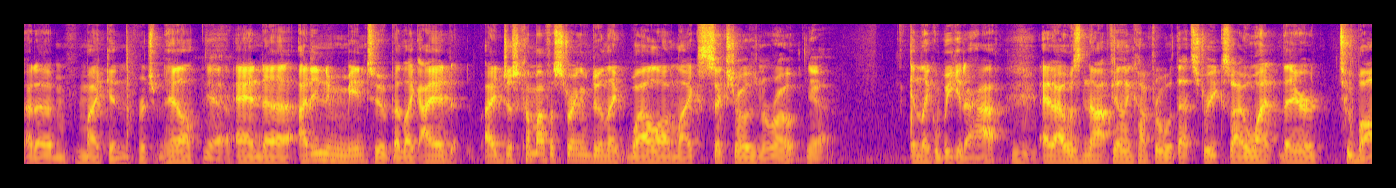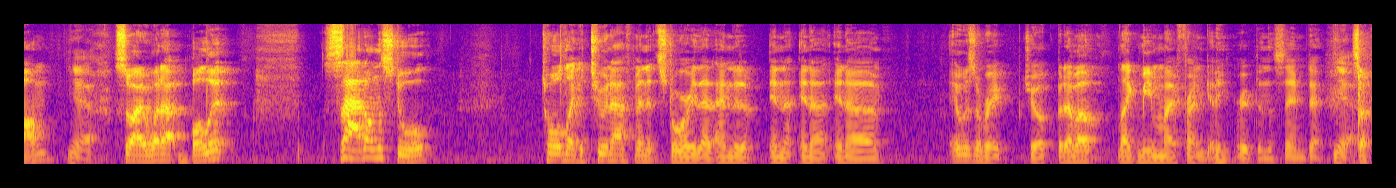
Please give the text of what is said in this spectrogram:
at a mic in Richmond Hill. Yeah. And uh, I didn't even mean to, but like I had I had just come off a string of doing like well on like six shows in a row. Yeah. in like a week and a half, Mm-hmm. and I was not feeling comfortable with that streak, so I went there to bomb. Yeah. So I went up bullet, sat on the stool, told like a two and a half minute story that ended up in a, in a in a. It was a rape joke, but about like me and my friend getting raped in the same day. Yeah. So,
